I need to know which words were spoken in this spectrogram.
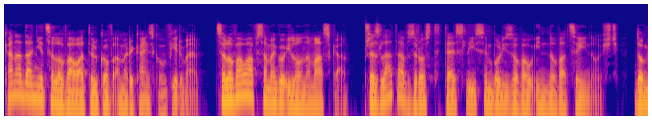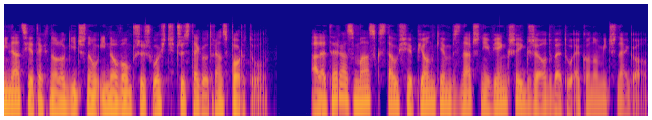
Kanada nie celowała tylko w amerykańską firmę. Celowała w samego Ilona Muska. Przez lata wzrost Tesli symbolizował innowacyjność, dominację technologiczną i nową przyszłość czystego transportu. Ale teraz Musk stał się pionkiem w znacznie większej grze odwetu ekonomicznego,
